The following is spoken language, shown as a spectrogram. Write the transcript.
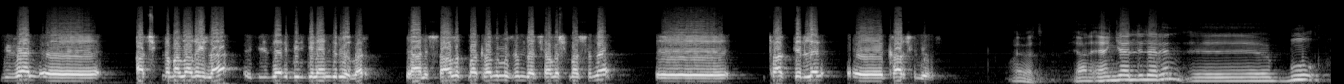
güzel e, açıklamalarıyla e, bizleri bilgilendiriyorlar. Yani Sağlık Bakanımızın da çalışmasını e, takdirle e, karşılıyoruz. Evet. Yani engellilerin e, bu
